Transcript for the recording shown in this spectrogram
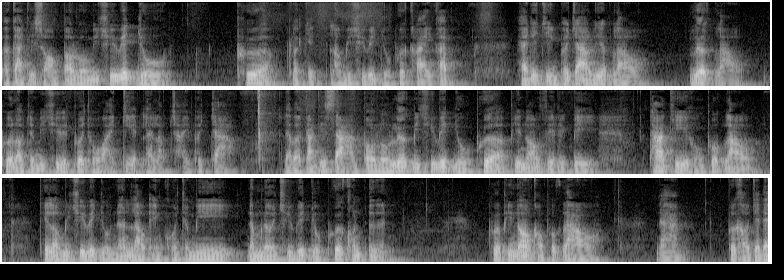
ประการที่สองเปาโลมีชีวิตอยู่เพื่อประกิจเรามีชีวิตอยู่เพื่อใครครับแท้ที่จริงพระเจ้าเรียกเราเลือกเราเพื่อเราจะมีชีวิตเพื่อถวายเกียรติและรับใช้พระเจ้า และประการที่สามเปาโลเลือกมีชีวิตอยู่เพื่อพี่น้องฟิลิปปี ท่าทีของพวกเราที่เรามีชีวิตอยู่นั้นเราเองควรจะมีดำเนินชีวิตอยู่เพื่อคนอื่น เพื่อพี่น้องของพวกเรานะเพื่อเขาจะได้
